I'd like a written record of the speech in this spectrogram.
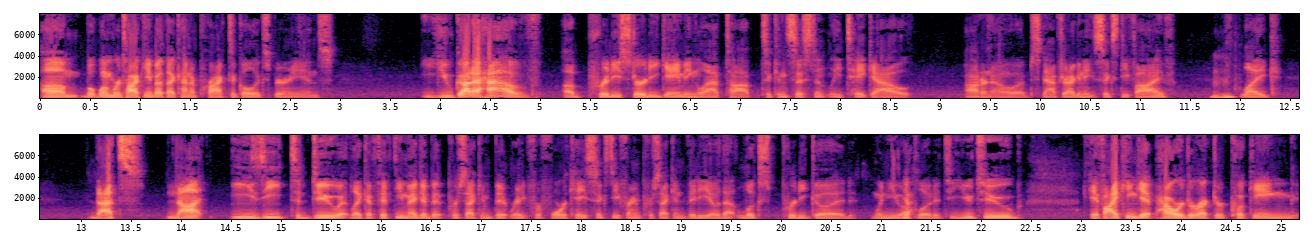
Um, but when we're talking about that kind of practical experience, you got to have a pretty sturdy gaming laptop to consistently take out, I don't know, a Snapdragon 865. Mm-hmm. Like, that's not easy to do at like a 50 megabit per second bit rate for 4K 60 frame per second video that looks pretty good when you yeah. upload it to YouTube. If I can get PowerDirector cooking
